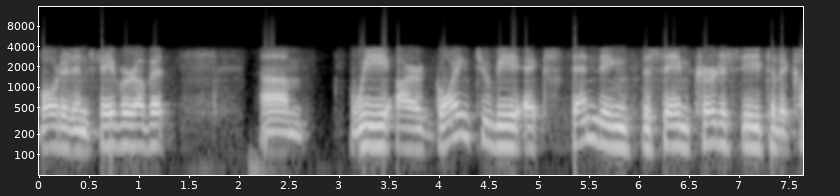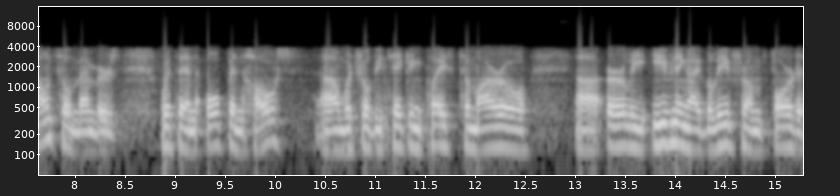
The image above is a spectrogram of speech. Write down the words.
voted in favor of it. Um, we are going to be extending the same courtesy to the council members with an open house, um, which will be taking place tomorrow uh, early evening, I believe, from four to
